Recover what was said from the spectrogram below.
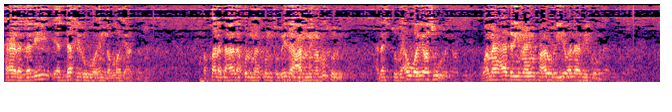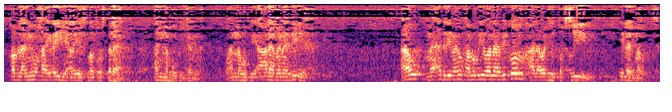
هذا الذي يدخره عند الله عز وجل. وقال تعالى قل ما كنت بدعا من الرسل ألست بأول رسول وما أدري ما يفعل بي ولا بكم. قبل أن يوحى إليه عليه الصلاة والسلام أنه في الجنة وأنه في أعلى منازلها. أو ما أدري ما يفعل بي ولا بكم على وجه التفصيل إلى الموت.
